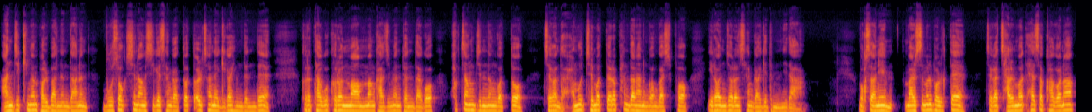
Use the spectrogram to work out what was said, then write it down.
안 지키면 벌 받는다는 무속 신앙식의 생각도 떨쳐내기가 힘든데 그렇다고 그런 마음만 가지면 된다고 확장 짓는 것도 제가 너무 제멋대로 판단하는 건가 싶어 이런저런 생각이 듭니다. 목사님, 말씀을 볼 때 제가 잘못 해석하거나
